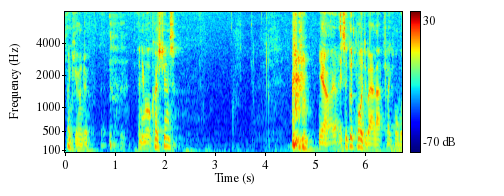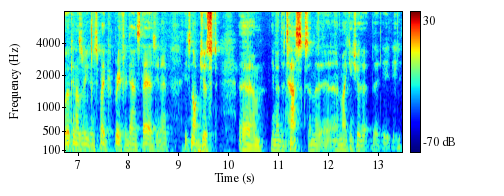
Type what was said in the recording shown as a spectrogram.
Thank you, Andrew. Any more questions? yeah, it's a good point about that flexible working, as we spoke briefly downstairs, you know. It's not just, um, you know, the tasks and, the, and making sure that that it, it,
